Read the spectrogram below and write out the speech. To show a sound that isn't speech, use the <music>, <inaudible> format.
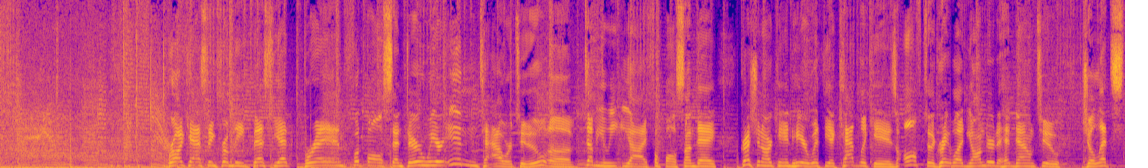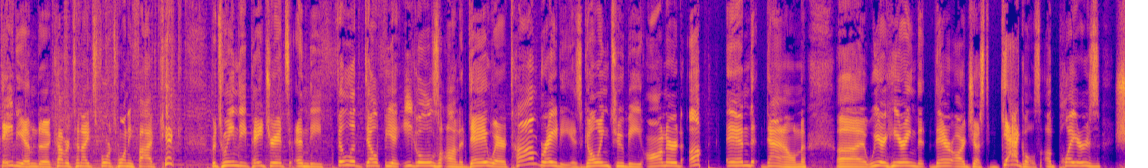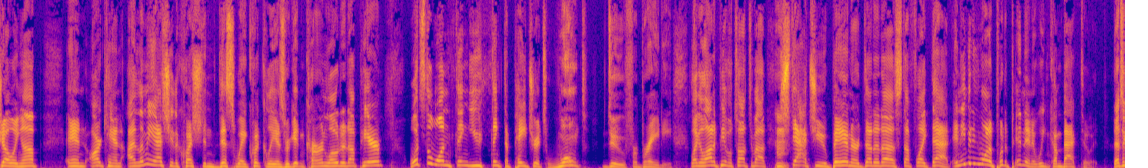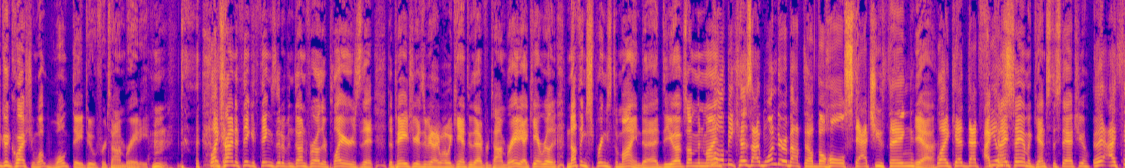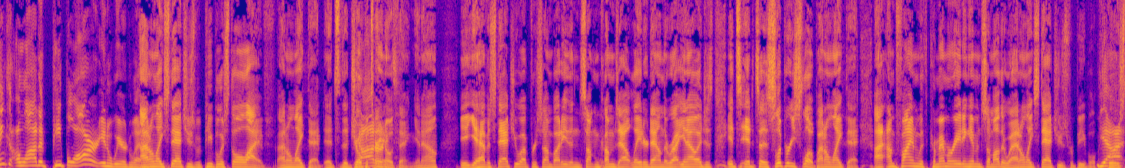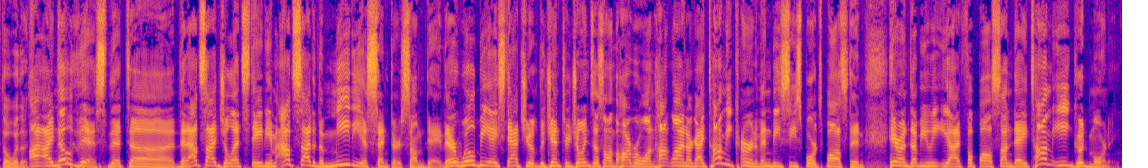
Broadcasting from the Best Yet Brand Football Center, we're into hour two of WEEI Football Sunday. Gresh and Arcand here with you. Kadlick is off to the Great White Yonder to head down to Gillette Stadium to cover tonight's 425 kick between the Patriots and the Philadelphia Eagles on a day where Tom Brady is going to be honored up and down. Uh, we are hearing that there are just gaggles of players showing up. And Arcand, I, let me ask you the question this way quickly as we're getting Curran loaded up here. What's the one thing you think the Patriots won't do for Brady? Like a lot of people talked about statue, banner, da da da, stuff like that. And even if you want to put a pin in it, we can come back to it. That's a good question. What won't they do for Tom Brady? Hmm. <laughs> I'm trying to think of things that have been done for other players that the Patriots would be like, well, we can't do that for Tom Brady. I can't really. Nothing springs to mind. Uh, do you have something in mind? Well, because I wonder about the the whole statue thing. Yeah. like uh, that. Feels, I, can I say I'm against the statue? I think a lot of people are in a weird way. I don't like statues where people are still alive. I don't like that. It's the Joe Got Paterno it. thing, you know. You, you have a statue up for somebody, then something comes out later down the right. You know, it just it's it's a slippery slope. I don't like that. I, I'm fine with commemorating him in some other way. I don't like statues for people Yeah, who are I- still with us. I, I know <laughs> this that uh, that outside Gillette Stadium, outside of the media center, someday there will be a statue of the gent who joins us on the Harbor One Hotline. Our guy Tommy Curran of NBC Sports Boston here on WEEI Football Sunday. Tom E, good morning.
